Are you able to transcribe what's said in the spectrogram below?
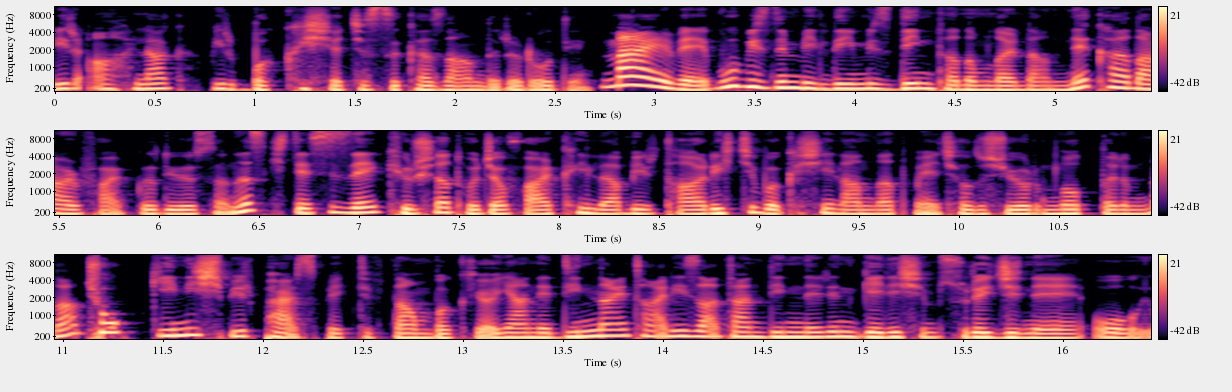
bir ahlak, bir bakış açısı kazandırır o din. Merve bu bizim bildiğimiz din tanımlarından ne kadar farklı diyorsanız işte size Kürşat Hoca farkıyla bir tarihçi bakışıyla anlatmaya çalışıyorum notlarımdan. Çok geniş bir perspektiften bakıyor. Yani dinler tarihi zaten dinlerin gelişim sürecini, o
